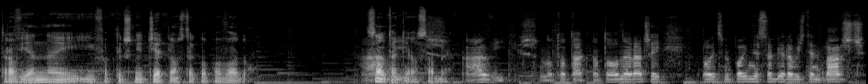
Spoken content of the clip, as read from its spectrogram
trawienny i faktycznie cierpią z tego powodu. A, Są takie widzisz, osoby. A widzisz, no to tak, no to one raczej powiedzmy powinny sobie robić ten barszcz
